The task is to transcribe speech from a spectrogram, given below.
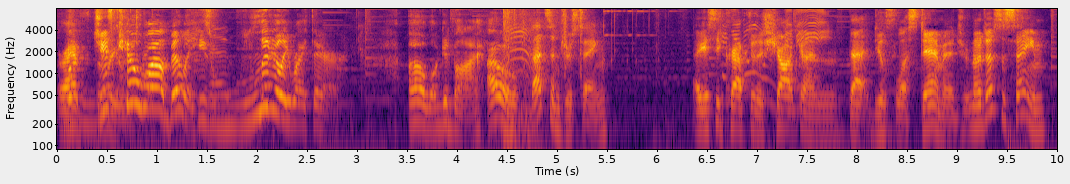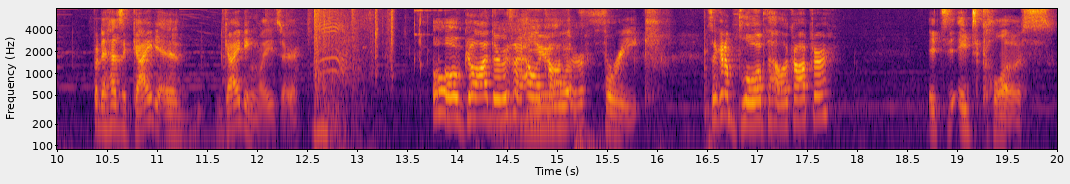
Or I Well, have just kill Wild Billy. He's literally right there. Oh well, goodbye. Oh, that's interesting. I guess he crafted a shotgun that deals less damage. No, it does the same, but it has a guide a guiding laser. Oh god, there was a You helicopter. freak. Is it gonna blow up the helicopter? It's it's close.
